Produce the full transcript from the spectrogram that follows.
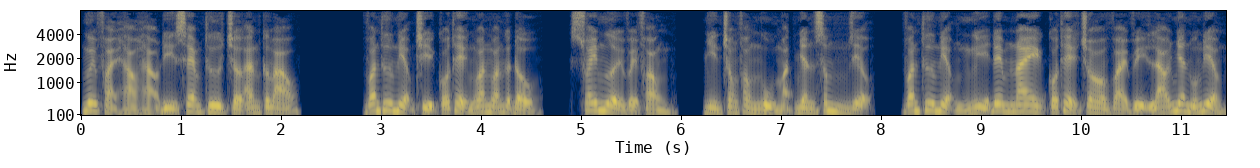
ngươi phải hảo hảo đi xem thư chờ ăn cơm áo. Văn thư niệm chỉ có thể ngoan ngoãn gật đầu, xoay người về phòng, nhìn trong phòng ngủ mặt nhân xâm rượu, văn thư niệm nghĩ đêm nay có thể cho vài vị lão nhân uống điểm,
